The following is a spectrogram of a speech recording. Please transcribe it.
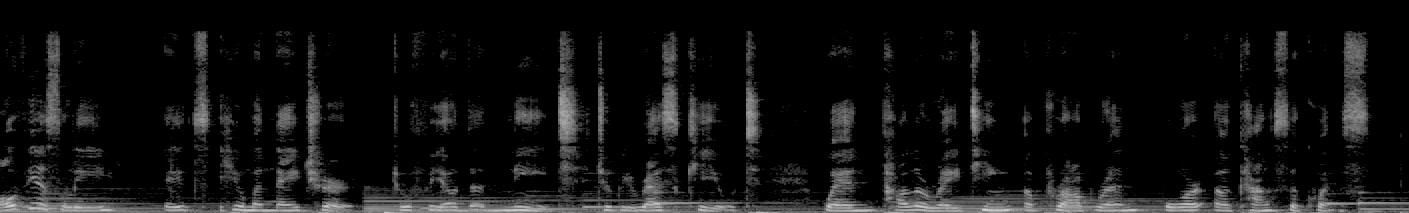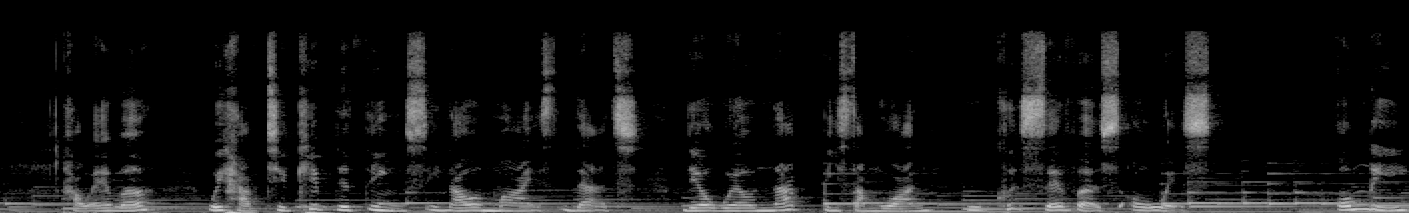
Obviously, it's human nature to feel the need to be rescued when tolerating a problem or a consequence. However, we have to keep the things in our minds that there will not be someone who could save us always. Only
